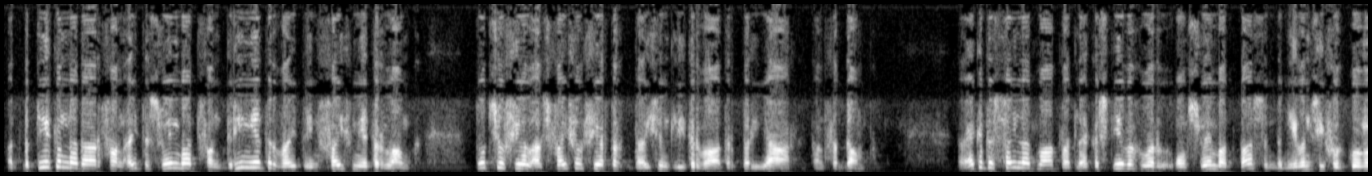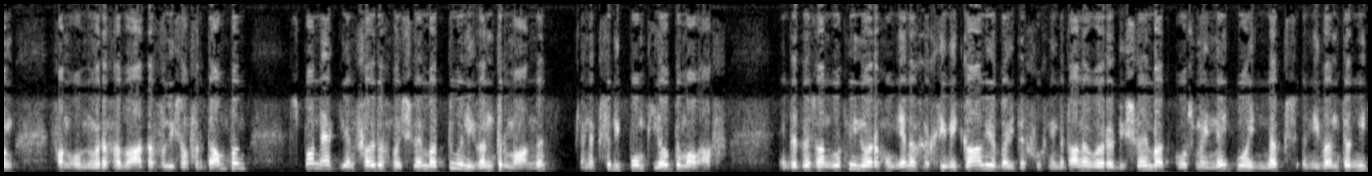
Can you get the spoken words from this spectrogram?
Wat beteken dat daar van uit 'n swembad van 3 meter wyd en 5 meter lank tot soveel as 45000 liter water per jaar kan verdamp. Nou ek het 'n seillat maak wat lekker stewig oor ons swembad pas en benewens die voorkoming van onnodige waterverlies en verdamping, span ek eenvoudig my swembad toe in die wintermaande en ek sit die pomp heeltemal af. En dit is dan ook nie nodig om enige chemikalieë by te voeg nie. Met ander woorde, die swembad kos my net mooi niks in die winter nie.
